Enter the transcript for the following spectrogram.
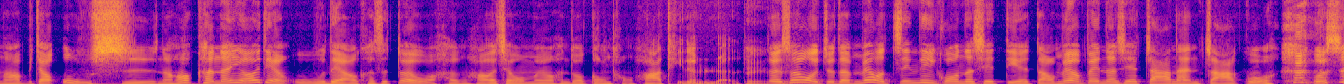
然后比较务实，然后可能有一点无聊，可是对我很好，而且我们有很多共同话题的人。对，对，所以我觉得没有经历过那些跌倒，没有被那些渣男渣过，我是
